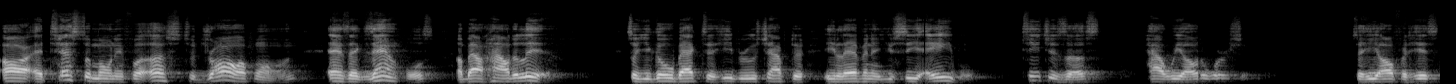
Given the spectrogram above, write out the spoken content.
are a testimony for us to draw upon as examples about how to live. So you go back to Hebrews chapter 11 and you see Abel teaches us how we ought to worship. So he offered his,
